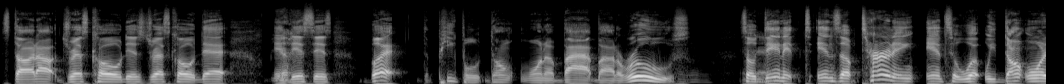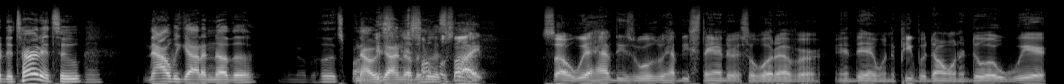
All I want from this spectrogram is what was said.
start out dress code this, dress code that, and Yeah. this is, but the people don't want to abide by the rules. Mm-hmm. So then it ends up turning into what we don't want it to turn into. Mm-hmm. Now we got another. You know, the hood spot. Now we got it's another hood spot. like so we have these rules, we have these standards or whatever, and then when the people don't want to do it, we're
